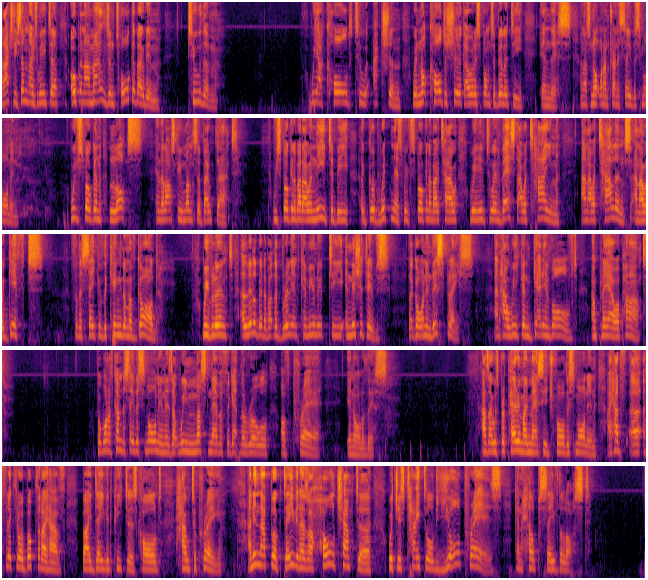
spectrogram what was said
And actually, sometimes we need to open our mouths and talk about him to them. We are called to action. We're not called to shirk our responsibility in this. And that's not what I'm trying to say this morning. We've spoken lots in the last few months about that. We've spoken about our need to be a good witness. We've spoken about how we need to invest our time and our talents and our gifts for the sake of the kingdom of God. We've learnt a little bit about the brilliant community initiatives that go on in this place and how we can get involved and play our part. But what I've come to say this morning is that we must never forget the role of prayer in all of this. As I was preparing my message for this morning, I had uh, a flick through a book that I have by David Peters called How to Pray. And in that book, David has a whole chapter which is titled Your Prayers Can Help Save the Lost.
